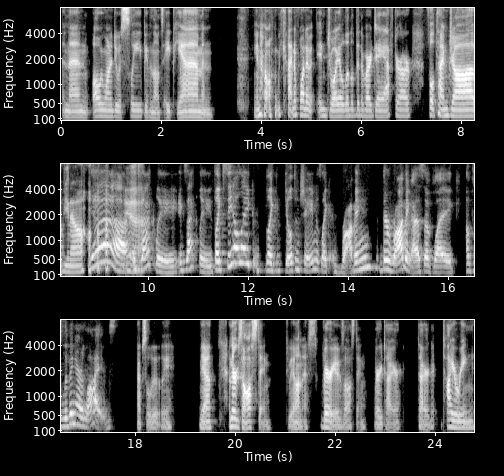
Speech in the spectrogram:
and then all we want to do is sleep even though it's 8 p.m and you know we kind of want to enjoy a little bit of our day after our full-time job you know? Yeah, yeah, exactly exactly. Like see how like like guilt and shame is like robbing they're robbing us of like of living our lives. Absolutely. Yeah and they're exhausting to be honest. Very exhausting very tired tired tiring.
